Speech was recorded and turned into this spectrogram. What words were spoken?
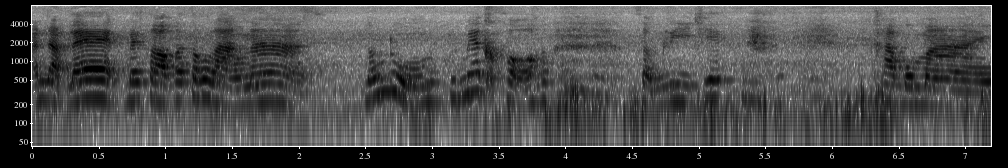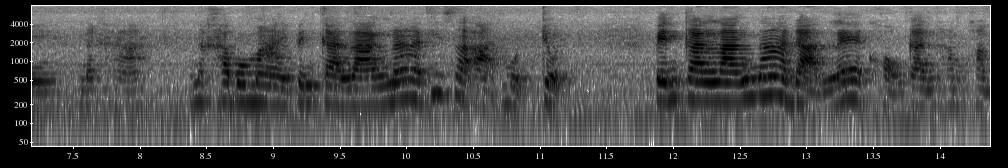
อันดับแรกแม่ตอก็ต้องล้างหน้า น้องหนูคุณแม่ขอสำลีเช็ดคาโบไมล์นะคะนะคาโบไมล์เป็นการล้างหน้าที่สะอาดหมดจด เป็นการล้างหน้าด่านแรกของการทำความ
